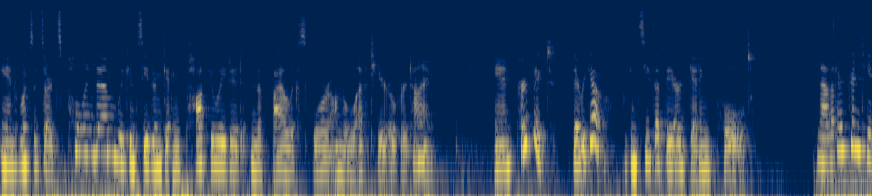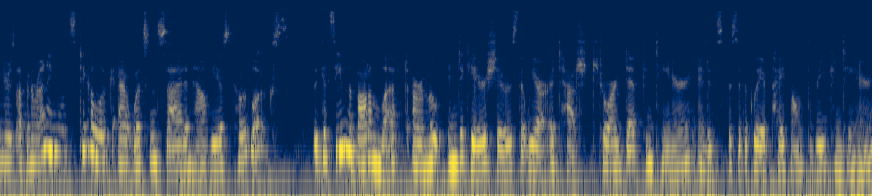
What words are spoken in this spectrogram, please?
and once it starts pulling them, we can see them getting populated in the File Explorer on the left here over time. And perfect, there we go. We can see that they are getting pulled. Now that our container is up and running, let's take a look at what's inside and how VS Code looks. We can see in the bottom left, our remote indicator shows that we are attached to our dev container, and it's specifically a Python 3 container.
